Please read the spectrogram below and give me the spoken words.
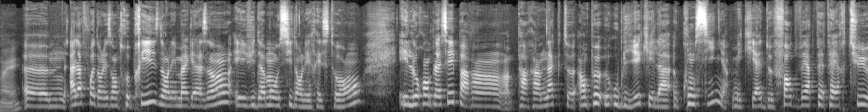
euh, à la fois dans les entreprises, dans les magasins et évidemment aussi dans les restaurants, et le remplacer par un, par un acte un peu oublié qui est la consigne, mais qui a de fortes vertus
